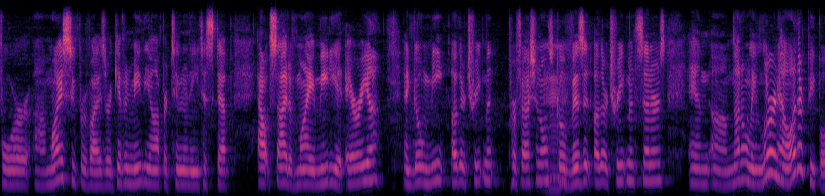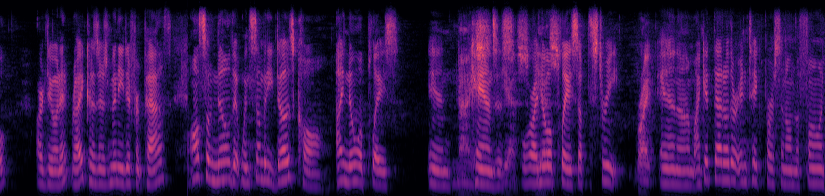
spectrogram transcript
for uh, my supervisor giving me the opportunity to step outside of my immediate area and go meet other treatment professionals, go visit other treatment centers, and um, not only learn how other people are doing it, right? Because there's many different paths. Also know that when somebody does call, I know a place in Nice. Kansas, Yes, or I know a place up the street, Right. and um, I get that other intake person on the phone,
